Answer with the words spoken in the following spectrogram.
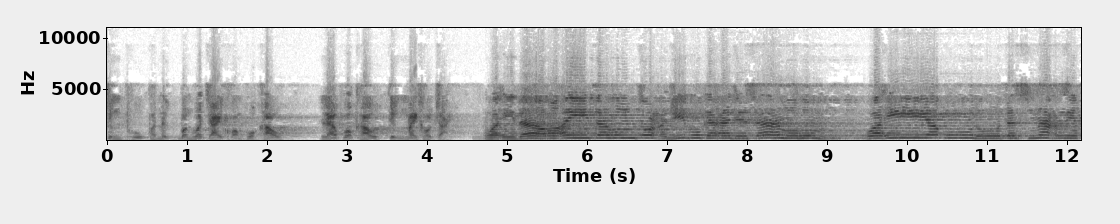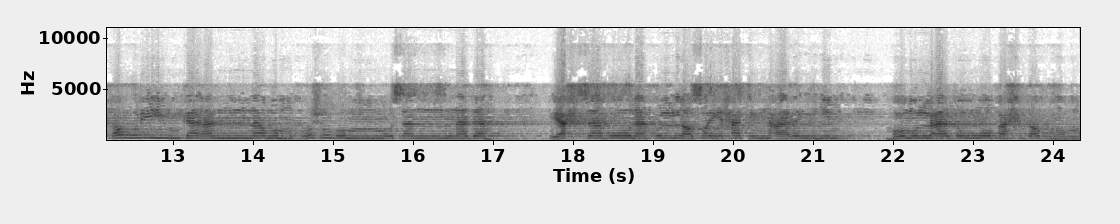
จึงถูกผนึกบนหัวใจของพวกเขา แล้วพวกเขาจึงไม่เข้าใจ وإذا رأيتهم تعجبك أجسامهم وإن يقولوا تسمع لقولهم كأنهم خشب مسندة يحسبون كل صيحة عليهم هم العدو فاحذرهم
